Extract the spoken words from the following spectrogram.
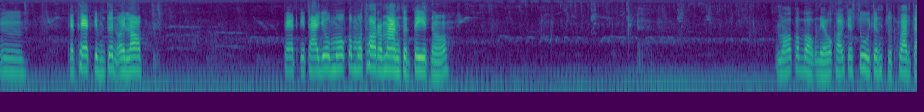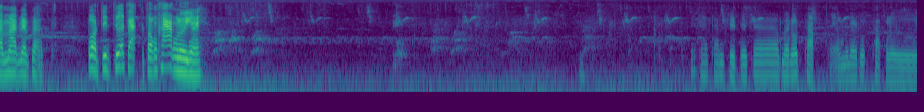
อืมแต่แพทย์กิมเต้นอ้อยรอบแพทย์กิทายโยโมก็โมทรมานกินตีดเนาะหมอก็บอกเดี๋ยวเขาจะสู้จนสุดความสามารถแบบว่าปอดติดเชื้อสองข้างเลยไง ถ้าทำเสร็จแล้วจะมารดผักยังไม่ได้รดผักเลย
